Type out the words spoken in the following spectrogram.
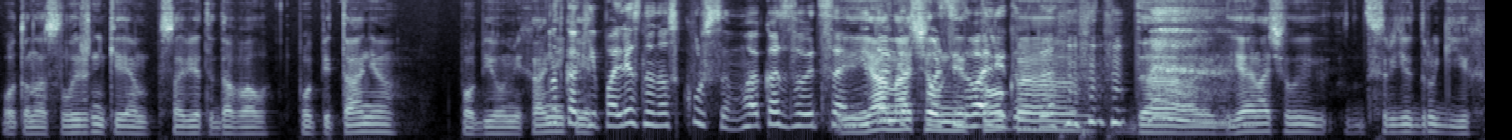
Вот у нас лыжники я им советы давал по питанию, по биомеханике. Вот какие полезные у нас курсы, мы, оказывается, не я только начал в не инвалидов. только, да, я начал и среди других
